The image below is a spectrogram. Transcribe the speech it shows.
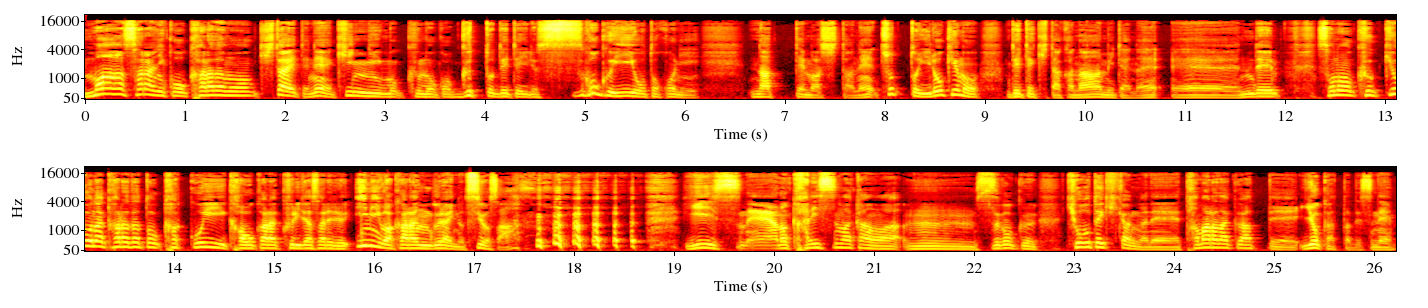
まあ、さらにこう、体も鍛えてね、筋肉もこう、ぐっと出ている、すごくいい男になってましたね。ちょっと色気も出てきたかな、みたいなね。えー、んで、その屈強な体とかっこいい顔から繰り出される意味わからんぐらいの強さ いいっすね。あのカリスマ感は、うーん、すごく強敵感がね、たまらなくあって良かったですね。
